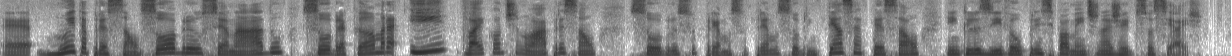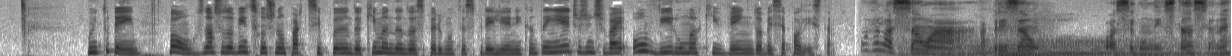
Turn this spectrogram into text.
é, muita pressão sobre o Senado, sobre a Câmara e vai continuar a pressão sobre o Supremo. O Supremo sobre intensa pressão, inclusive ou principalmente nas redes sociais. Muito bem. Bom, os nossos ouvintes continuam participando aqui, mandando as perguntas para Eliane Cantanhede. A gente vai ouvir uma que vem do ABC Paulista. Com relação à, à prisão pós segunda instância, né?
